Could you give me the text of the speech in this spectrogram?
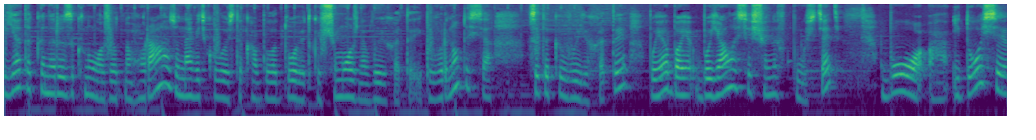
я таки не ризикнула жодного разу, навіть коли ось така була довідка, що можна виїхати і повернутися, все-таки виїхати, бо я боялася, що не впустять. Бо і досі,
